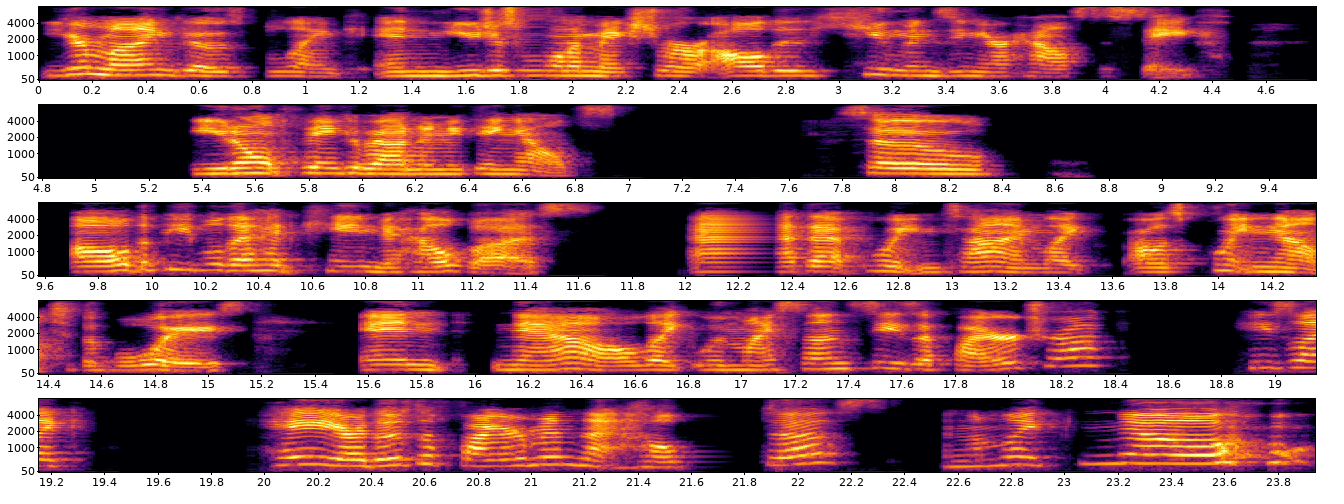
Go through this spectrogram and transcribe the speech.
your mind goes blank and you just want to make sure all the humans in your house is safe. You don't think about anything else. So all the people that had came to help us at, at that point in time, like I was pointing out to the boys, and now like when my son sees a fire truck, he's like, "Hey, are those the firemen that helped us?" And I'm like, "No,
